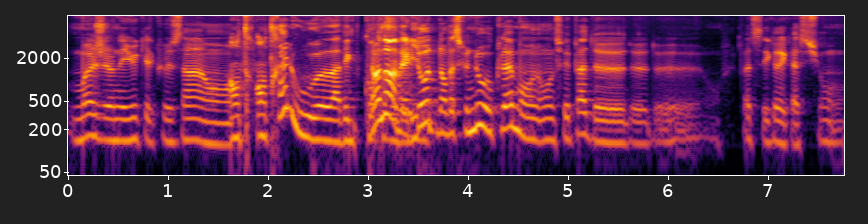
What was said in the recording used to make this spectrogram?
Moi, j'en ai eu quelques-uns en, entre, entre elles ou euh, avec non, non, avec d'autres, non, parce que nous, au club, on, on ne fait pas de, de, de- on pas de ségrégation.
